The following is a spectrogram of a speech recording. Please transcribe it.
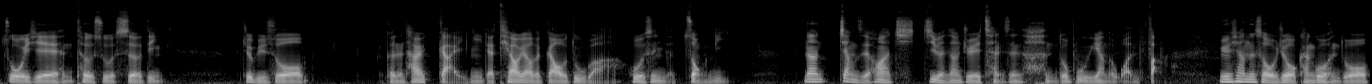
做一些很特殊的设定，就比如说，可能他会改你的跳跃的高度啊，或者是你的重力。那这样子的话，基本上就会产生很多不一样的玩法。因为像那时候我就有看过很多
